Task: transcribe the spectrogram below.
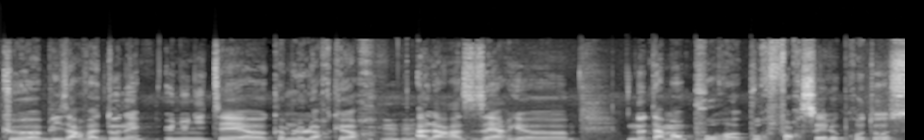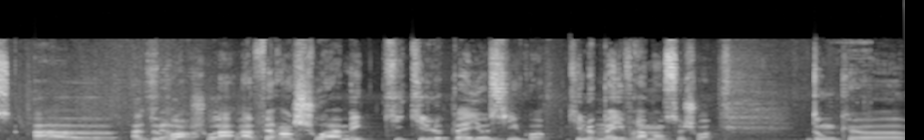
que Blizzard va donner une unité euh, comme le Lurker Mhm. à la race Zerg, euh, notamment pour, pour forcer le Protoss à, euh, à, À faire devoir un choix, à, faire un choix, mais qui, qui le paye aussi, quoi. Qui le Mhm. paye vraiment ce choix. Donc, euh,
